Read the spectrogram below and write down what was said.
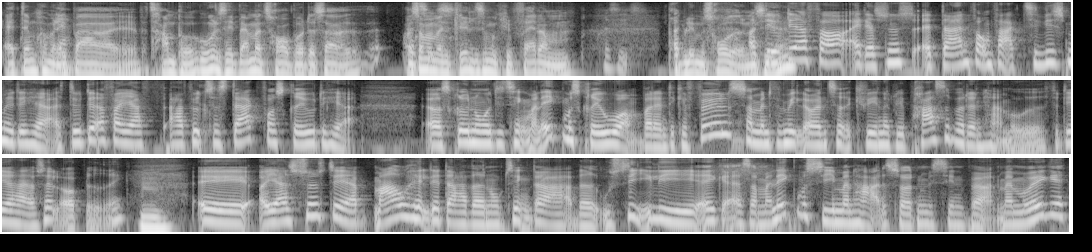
at dem kan man ja. ikke bare øh, trampe på, uanset hvad man tror på det, så, og Præcis. så må man ligesom gribe fat om Præcis. problemets råd. Og, og det er jo derfor, at jeg synes, at der er en form for aktivisme i det her. Altså, det er jo derfor, jeg har følt sig stærkt for at skrive det her og skrive nogle af de ting, man ikke må skrive om, hvordan det kan føles som en familieorienteret kvinde at blive presset på den her måde, for det har jeg jo selv oplevet. Ikke? Mm. Øh, og jeg synes, det er meget uheldigt, at der har været nogle ting, der har været usigelige. Ikke? Altså, man ikke må sige, at man har det sådan med sine børn. Man må ikke...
